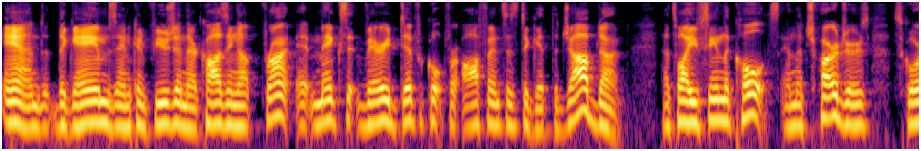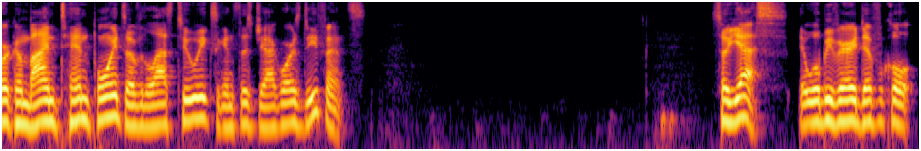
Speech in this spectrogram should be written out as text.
and the games and confusion they're causing up front, it makes it very difficult for offenses to get the job done. That's why you've seen the Colts and the Chargers score a combined 10 points over the last two weeks against this Jaguars defense. So, yes, it will be very difficult.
